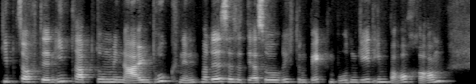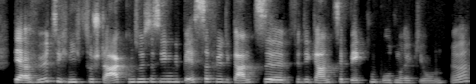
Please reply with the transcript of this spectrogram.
gibt es auch den intraabdominalen Druck, nennt man das, also der so Richtung Beckenboden geht im Bauchraum. Der erhöht sich nicht so stark und so ist es irgendwie besser für die ganze, für die ganze Beckenbodenregion. Ja?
